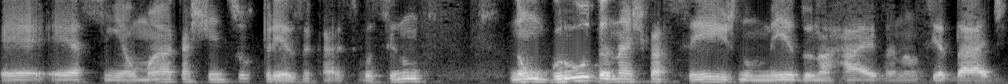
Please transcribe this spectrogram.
é, é assim, é uma caixinha de surpresa, cara. Se você não não gruda na escassez, no medo, na raiva, na ansiedade,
